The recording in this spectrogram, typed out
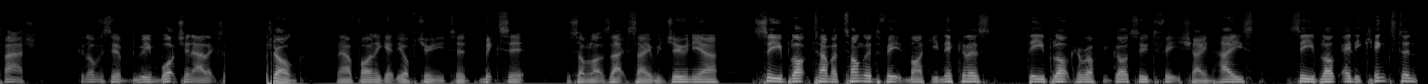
clash because obviously I've been watching Alex strong. Now finally get the opportunity to mix it with someone like Zack Sabre Jr. C block, Tama Tonga defeated Mikey Nicholls. D block, Hirooki Goto defeated Shane Haste. C block, Eddie Kingston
